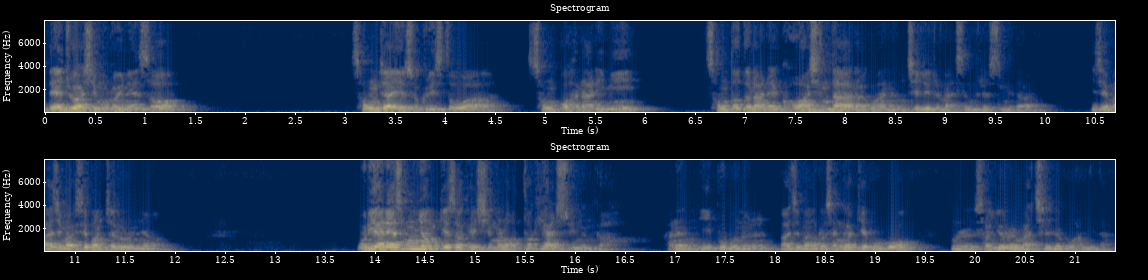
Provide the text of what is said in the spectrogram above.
내주하심으로 인해서 성자 예수 그리스도와 성부 하나님이 성도들 안에 거하신다라고 하는 진리를 말씀드렸습니다. 이제 마지막 세 번째로는요. 우리 안에 성령께서 계심을 어떻게 알 수 있는가 하는 이 부분을 마지막으로 생각해 보고 오늘 설교를 마치려고 합니다.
